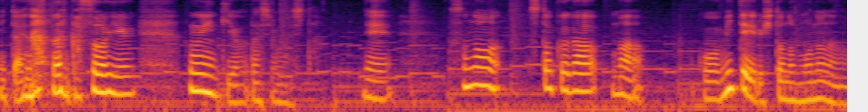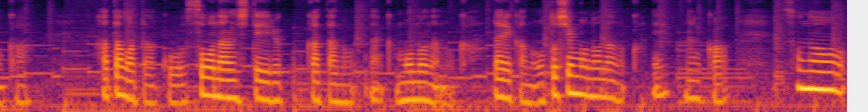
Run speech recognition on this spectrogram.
みたいななんかそういう雰囲気を出しました。でそのストックがまあこう見ている人のものなのかはたまたこう遭難している方のなんかものなのか誰かの落とし物なのかねなんかその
